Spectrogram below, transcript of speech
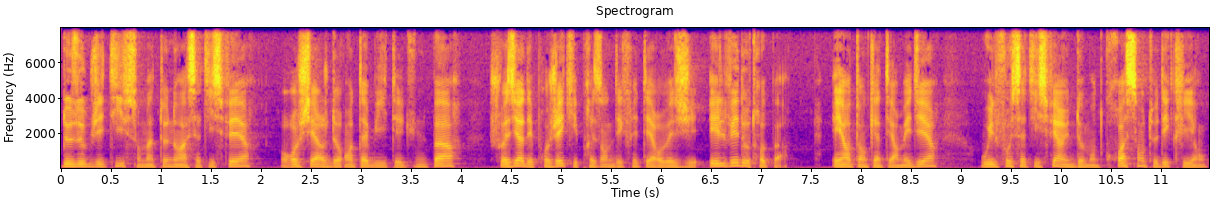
deux objectifs sont maintenant à satisfaire, recherche de rentabilité d'une part, choisir des projets qui présentent des critères ESG élevés d'autre part. Et en tant qu'intermédiaire, où il faut satisfaire une demande croissante des clients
